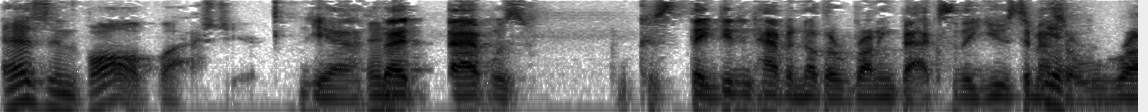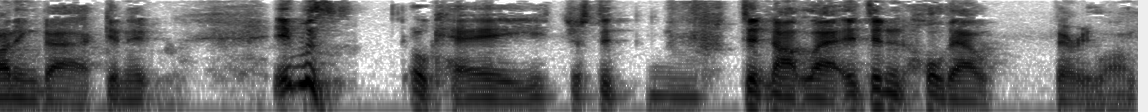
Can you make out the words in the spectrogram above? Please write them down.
as involved last year. Yeah, And- that that was because they didn't have another running back, so they used him as a running back, and it it was okay. Just it did not last. It didn't hold out very long.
